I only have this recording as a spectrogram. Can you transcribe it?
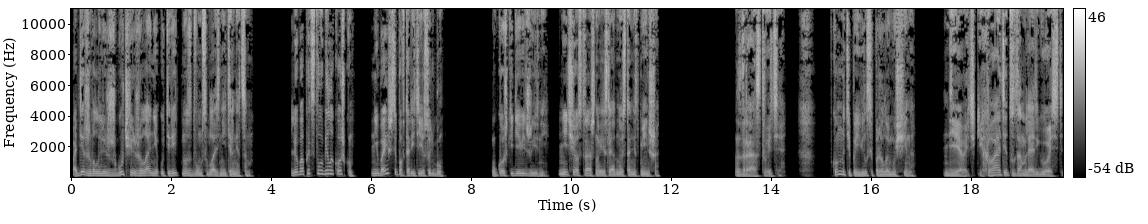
Поддерживало лишь жгучее желание утереть нос двум соблазнительницам. Любопытство убило кошку. Не боишься повторить ее судьбу? У кошки девять жизней. Ничего страшного, если одной станет меньше. «Здравствуйте». В комнате появился пожилой мужчина. «Девочки, хватит утомлять гостя.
